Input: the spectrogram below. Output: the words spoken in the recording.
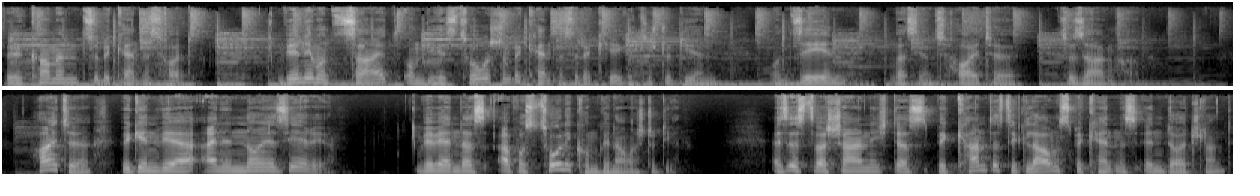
Willkommen zu Bekenntnis heute. Wir nehmen uns Zeit, um die historischen Bekenntnisse der Kirche zu studieren und sehen, was sie uns heute zu sagen haben. Heute beginnen wir eine neue Serie. Wir werden das Apostolikum genauer studieren. Es ist wahrscheinlich das bekannteste Glaubensbekenntnis in Deutschland.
